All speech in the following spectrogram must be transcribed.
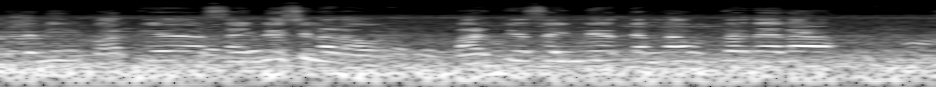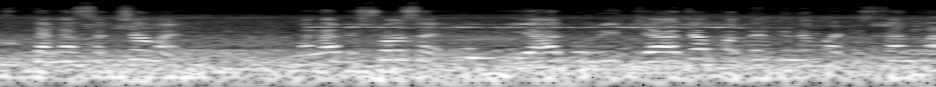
तर त्यांनी भारतीय सैन्याशी लढावं. भारतीय सैन्य त्यांना उत्तर द्यायला त्यांना सक्षम आहे. मला विश्वास आहे की यापूर्वी ज्या ज्या पद्धतीने पाकिस्तानला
